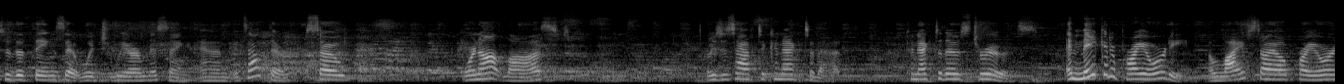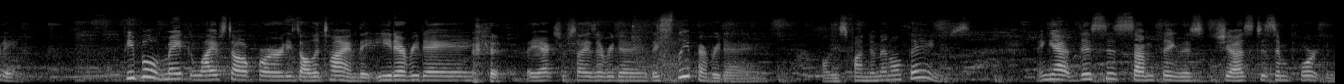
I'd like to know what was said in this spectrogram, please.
to the things that which we are missing, and it's out there. So we're not lost. We just have to connect to that, connect to those truths, and make it a priority, a lifestyle priority. People make lifestyle priorities all the time. They eat every day, they exercise every day, they sleep every day. All these fundamental things. And yet, this is something that's just as important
